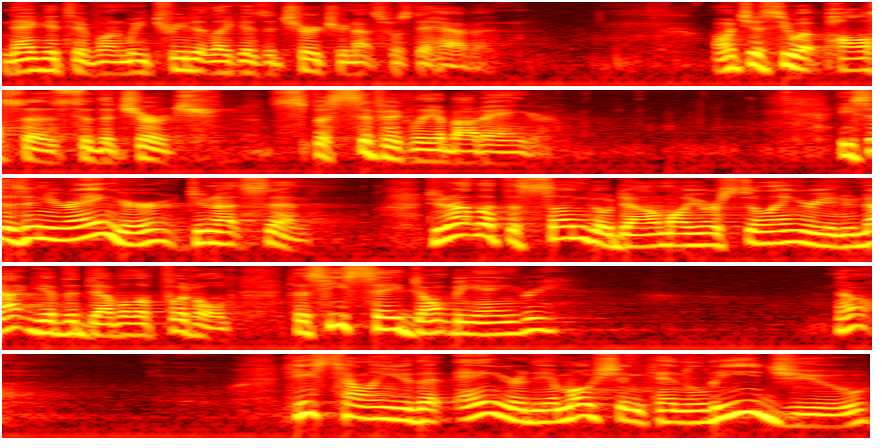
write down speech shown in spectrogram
negative one. We treat it like as a church, you're not supposed to have it. I want you to see what Paul says to the church specifically about anger. He says, In your anger, do not sin. Do not let the sun go down while you are still angry, and do not give the devil a foothold. Does he say, Don't be angry? No. He's telling you that anger, the emotion, can lead you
